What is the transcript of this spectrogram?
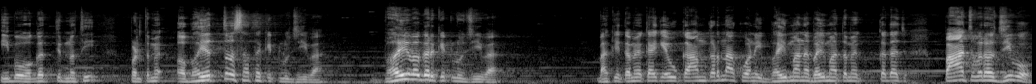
એ બહુ અગત્યનું નથી, પણ તમે અભયત્વ સાથે કેટલું જીવા? ભય વગર કેટલું જીવા? બાકી તમે કંઈક એવું કામ કરી નાખો અને ભયમાં ને ભયમાં તમે કદાચ પાંચ વર્ષ જીવો,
